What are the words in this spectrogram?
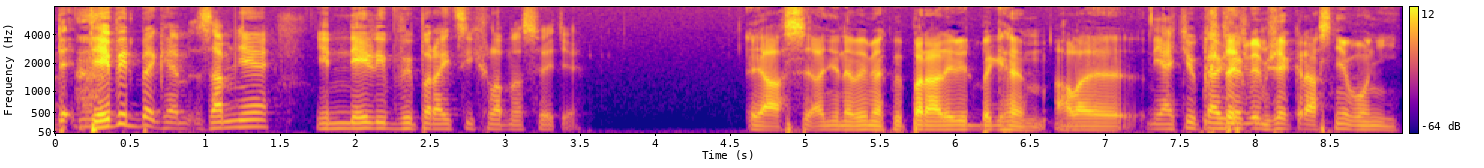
D- David Beckham za mě je nejlíp vypadající chlap na světě. Já si ani nevím, jak vypadá David Beckham, ale Já ti ukážu, teď jak... vím, že krásně voní.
